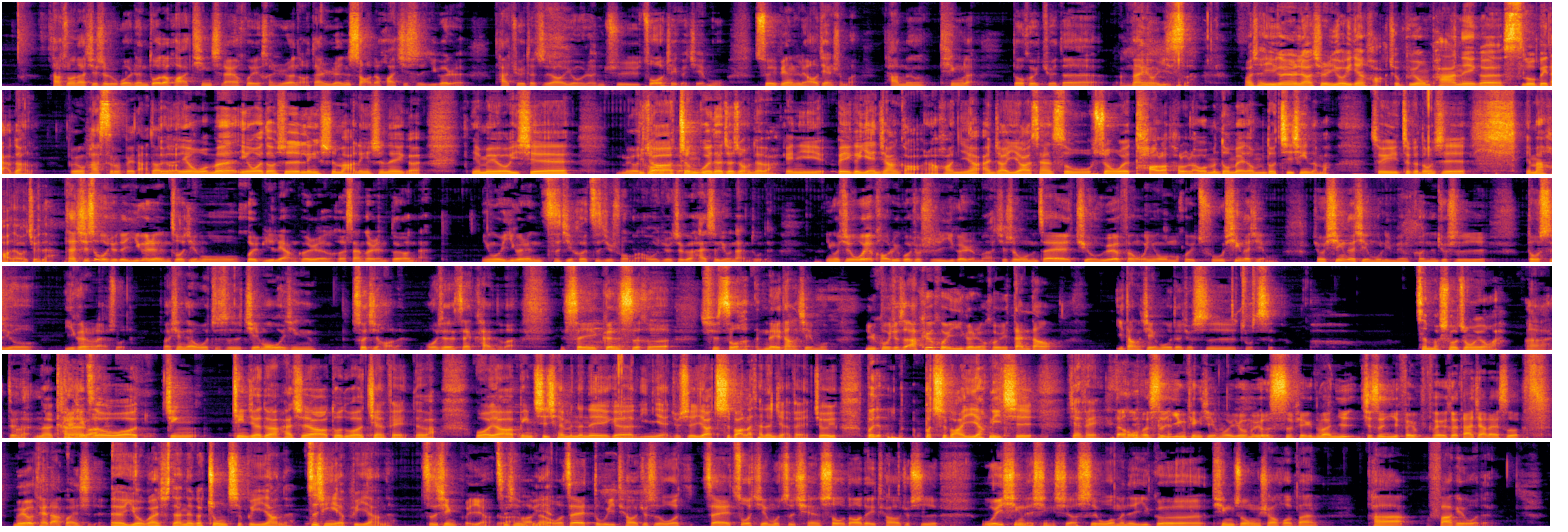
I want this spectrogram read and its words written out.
他说呢，其实如果人多的话，听起来会很热闹；但人少的话，即使一个人，他觉得只要有人去做这个节目，随便聊点什么，他们听了都会觉得 蛮有意思。而且一个人聊其实有一点好，就不用怕那个思路被打断了，不用怕思路被打断。对，因为我们因为都是临时嘛，临时那个也没有一些。没有比较正规的这种，对吧？给你背一个演讲稿，然后你要按照一二三四五顺位套了套路来。我们都没的，我们都即兴的嘛，所以这个东西也蛮好的，我觉得。但其实我觉得一个人做节目会比两个人和三个人都要难，因为一个人自己和自己说嘛，我觉得这个还是有难度的。因为其实我也考虑过，就是一个人嘛。其实我们在九月份，我因为我们会出新的节目，就新的节目里面可能就是都是由一个人来说的。那现在我只是节目我已经。设计好了，我现在在看，对吧？谁更适合去做 哪档节目？预估就是阿 Q 会一个人会担当一档节目的就是主持，这么受重用啊？啊，对的。那看来子我进。近阶段还是要多多减肥，对吧？我要摒弃前面的那一个理念，就是要吃饱了才能减肥，就不不吃饱一样力气减肥。但我们是音频节目，又没有视频，对吧？你其实你肥不肥和大家来说没有太大关系的。呃，有关系的，那个重气不一样的，自信也不一样的，自信不一样，自信不一样。我再读一条，就是我在做节目之前收到的一条，就是微信的信息啊，是我们的一个听众小伙伴他发给我的。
